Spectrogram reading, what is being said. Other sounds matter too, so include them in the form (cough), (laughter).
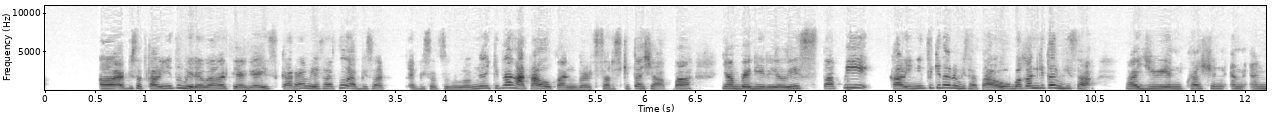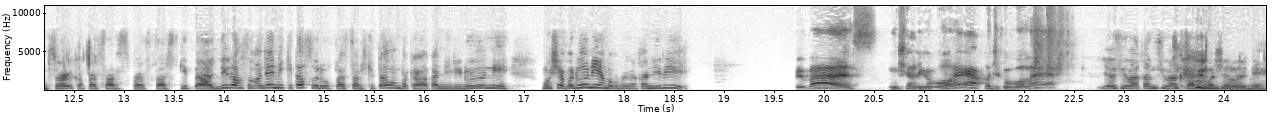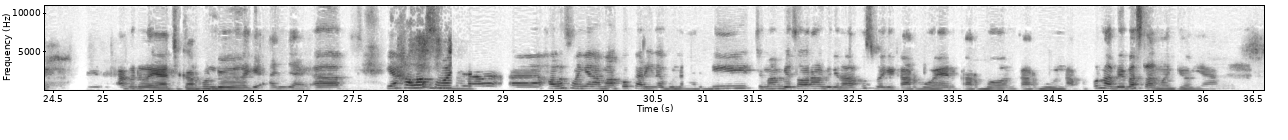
uh, episode kali ini tuh beda banget ya guys, karena biasa tuh episode episode sebelumnya kita nggak tahu kan stars kita siapa, nyampe dirilis, tapi kali ini tuh kita udah bisa tahu, bahkan kita bisa ngajuin question and answer ke stars-stars kita. Jadi langsung aja nih kita suruh stars kita memperkenalkan diri dulu nih. Mau siapa dulu nih yang memperkenalkan diri? Bebas. Michelle juga boleh, aku juga boleh. Ya silakan silakan. Cikarbon dulu deh. Aku dulu ya, Cikarbon dulu lagi anjay. Uh, ya halo semuanya. Uh, halo semuanya, nama aku Karina Bunardi. Cuma biasa orang lebih kenal aku sebagai Karbon, Karbon, Karbun, apa pun lah bebas lah manggilnya.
